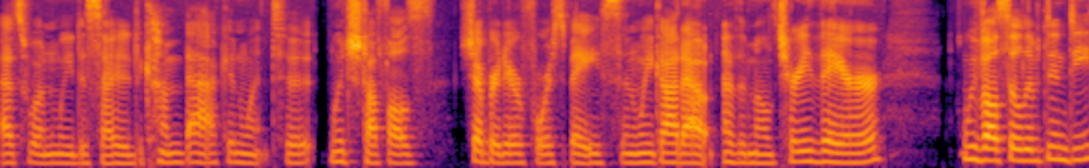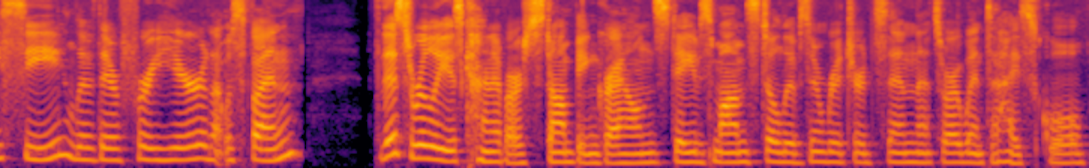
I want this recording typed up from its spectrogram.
that's when we decided to come back and went to Wichita Falls Sheppard Air Force Base, and we got out of the military there. We've also lived in DC, lived there for a year, and that was fun. This really is kind of our stomping grounds. Dave's mom still lives in Richardson. That's where I went to high school.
